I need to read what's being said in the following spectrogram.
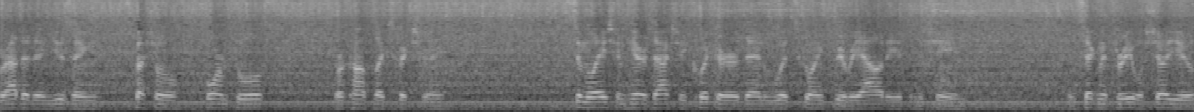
rather than using special form tools or complex fixturing. Simulation here is actually quicker than what's going to be reality at the machine. In segment 3 we'll show you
